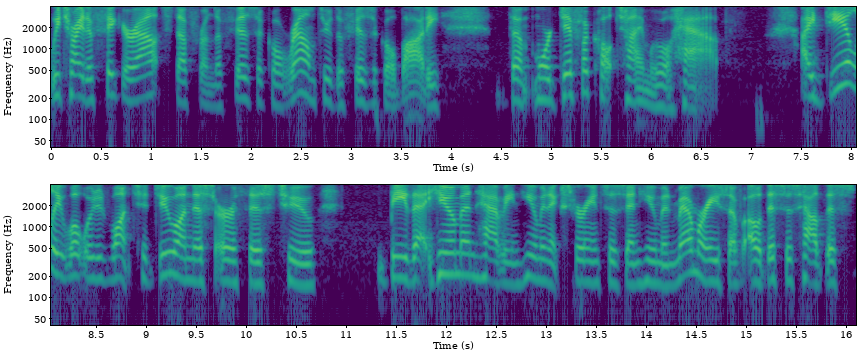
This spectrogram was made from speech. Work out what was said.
we try to figure out stuff from the physical realm through the physical body, the more difficult time we will have. Ideally, what we would want to do on this earth is to be that human having human experiences and human memories of, oh, this is how this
